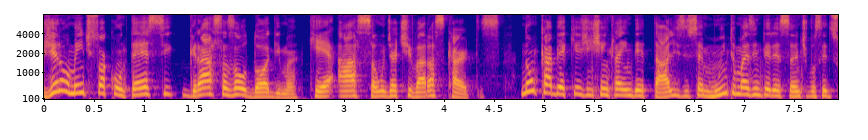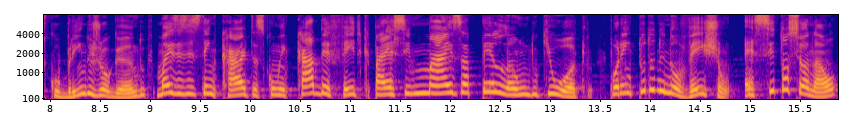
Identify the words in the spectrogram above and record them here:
Geralmente isso acontece graças ao dogma, que é a ação de ativar as cartas. Não cabe aqui a gente entrar em detalhes, isso é muito mais interessante você descobrindo jogando, mas existem cartas com cada efeito que parece mais apelão do que o outro. Porém, tudo no Innovation é situacional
